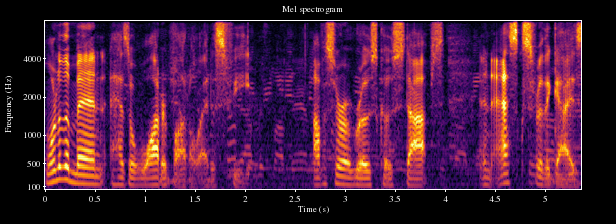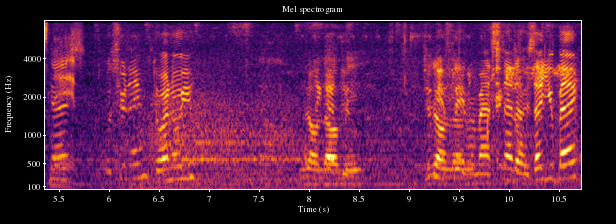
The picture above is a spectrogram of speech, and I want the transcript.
One of the men has a water bottle at his feet. Officer Orozco stops and asks for the guy's name. What's your name? Do I know you? You don't know me. Do me a favor, man. Stand up. Is that your bag?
